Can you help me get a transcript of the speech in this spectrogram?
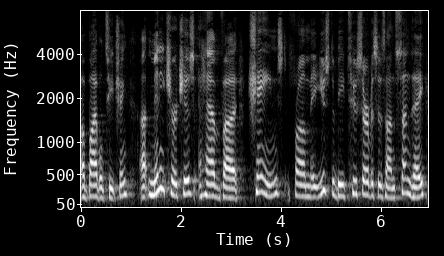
of Bible teaching. Uh, many churches have uh, changed from it used to be two services on Sunday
